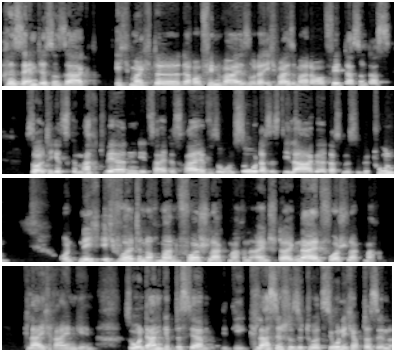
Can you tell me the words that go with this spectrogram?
präsent ist und sagt, ich möchte darauf hinweisen oder ich weise mal darauf hin, das und das sollte jetzt gemacht werden, die Zeit ist reif, so und so, das ist die Lage, das müssen wir tun. Und nicht, ich wollte noch mal einen Vorschlag machen, einsteigen. Nein, Vorschlag machen gleich reingehen. So, und dann gibt es ja die klassische Situation, ich habe das in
